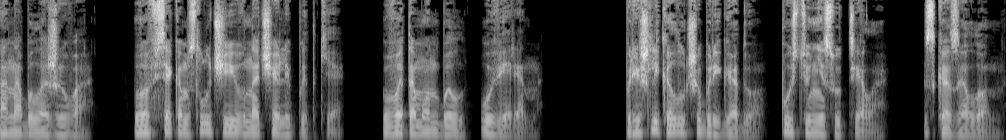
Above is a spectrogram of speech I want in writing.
Она была жива, во всяком случае, в начале пытки. В этом он был уверен. «Пришли-ка лучше бригаду, пусть унесут тело», — сказал он.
